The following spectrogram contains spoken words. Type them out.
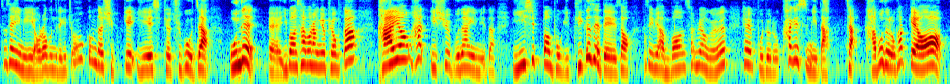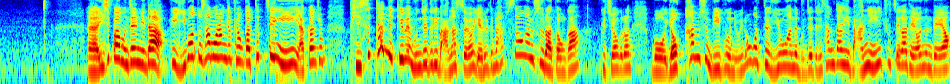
선생님이 여러분들에게 조금 더 쉽게 이해시켜 주고자 오늘 예, 이번 3월 학력 평가 가형 핫 이슈 문항입니다. 20번 보기 디귿에 대해서 선생님이 한번 설명을 해 보도록 하겠습니다. 자, 가보도록 할게요. 에, 20번 문제입니다. 그 이번 또 3월 학력평가 특징이 약간 좀 비슷한 느낌의 문제들이 많았어요. 예를 들면 합성함수라던가 그죠? 그런 뭐 역함수 미분 이런 것들 이용하는 문제들이 상당히 많이 출제가 되었는데요.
